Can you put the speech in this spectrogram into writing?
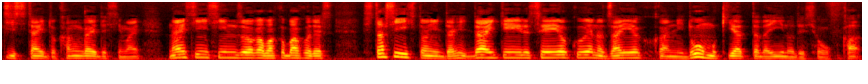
チしたいと考えてしまい内心心臓がバクバクです。親しい人に抱いている性欲への罪悪感にどう向き合ったらいいのでしょうか？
